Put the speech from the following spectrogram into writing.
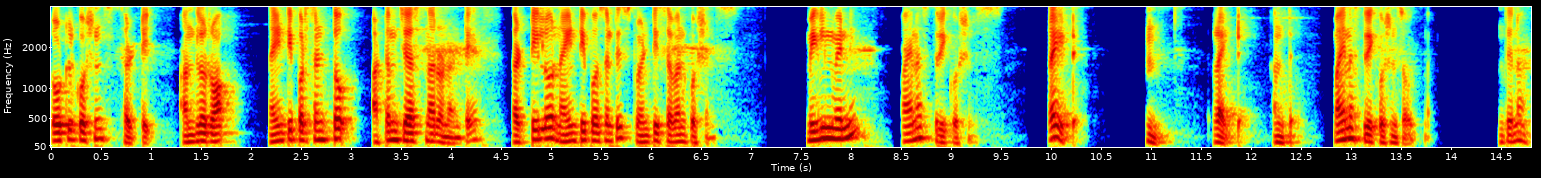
Total questions thirty. అందులో రా నైంటీ పర్సెంట్తో అటెంప్ట్ చేస్తున్నారు అని అంటే థర్టీలో ninety percent is twenty seven questions. మిగిలినవన్నీ minus three questions. Right? Right. అంతే. మైనస్ త్రీ క్వశ్చన్స్ అవుతున్నాయి. అంతేనా?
